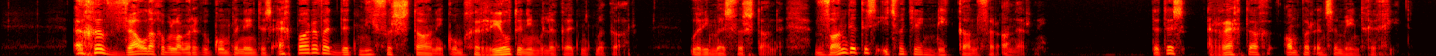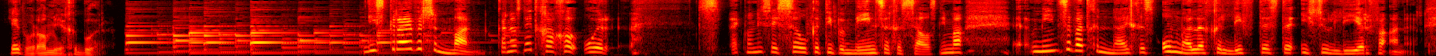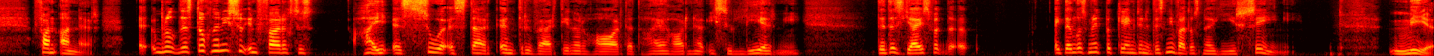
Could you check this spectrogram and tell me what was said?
'n Geweldige belangrike komponent is egpare wat dit nie verstaan nie, kom gereeld in die moeilikheid met mekaar oor die misverstande, want dit is iets wat jy nie kan verander nie. Dit is regtig amper in sement gegiet. Jy word daarmee gebore. Die skrywer se man, kan ons net gou-gou oor ek wil nie sê sulke tipe mense gesels nie, maar eh, mense wat geneig is om hulle geliefdes te isoleer vir ander van ander. Eh, ek bedoel dis tog nou nie so eenvoudig soos hy is so 'n sterk introwert teenoor haar dat hy haar nou isoleer nie. Dit is juis wat eh, ek dink ons moet net beklemtoon, dit is nie wat ons nou hier sê nie. Nee.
